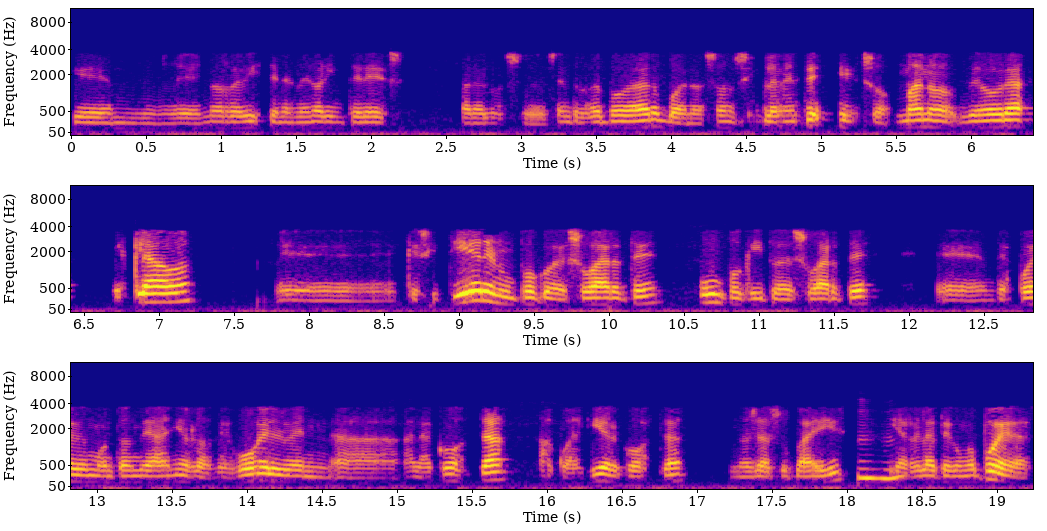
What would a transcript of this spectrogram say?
que mm, eh, no revisten el menor interés para los eh, centros de poder, bueno, son simplemente eso, mano de obra esclava, eh, que si tienen un poco de suerte, un poquito de suerte, después de un montón de años los devuelven a, la costa, a cualquier costa, no ya a su país, y arreglate como puedas.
